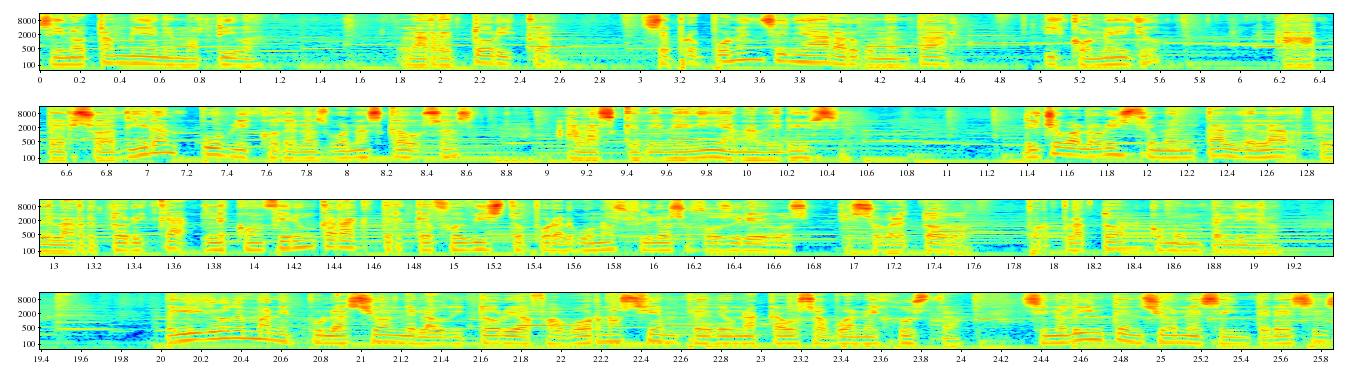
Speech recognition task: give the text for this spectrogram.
sino también emotiva. La retórica se propone enseñar a argumentar y con ello a persuadir al público de las buenas causas a las que deberían adherirse. Dicho valor instrumental del arte de la retórica le confiere un carácter que fue visto por algunos filósofos griegos y sobre todo por Platón como un peligro. Peligro de manipulación del auditorio a favor no siempre de una causa buena y justa, sino de intenciones e intereses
